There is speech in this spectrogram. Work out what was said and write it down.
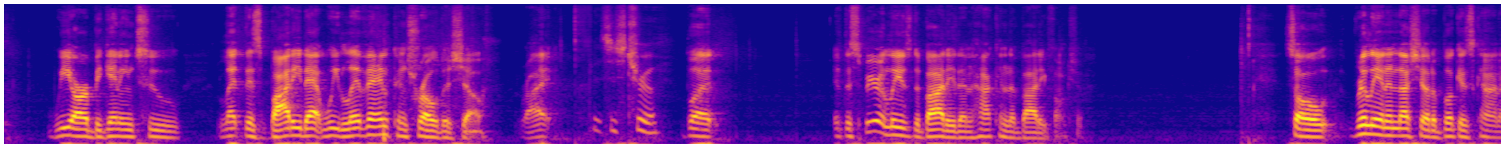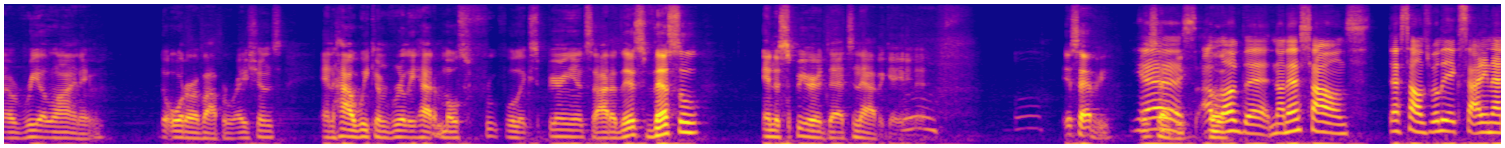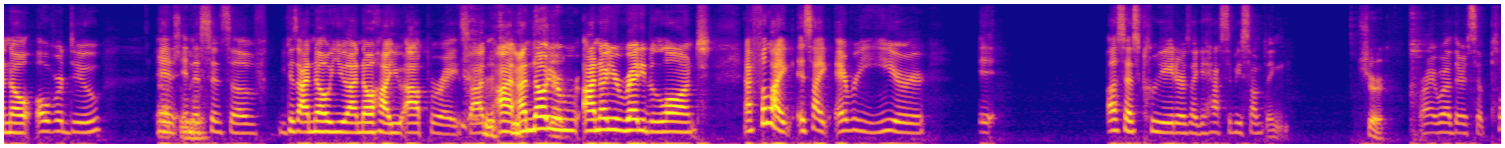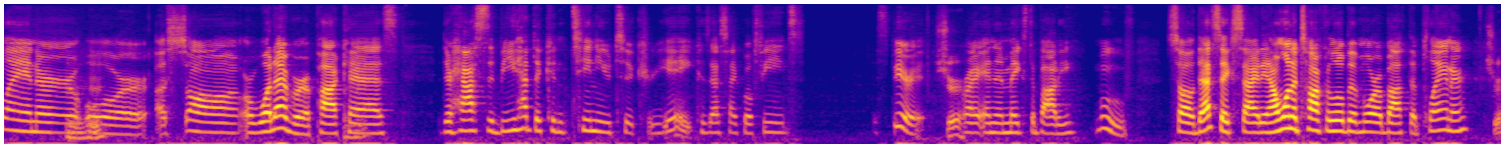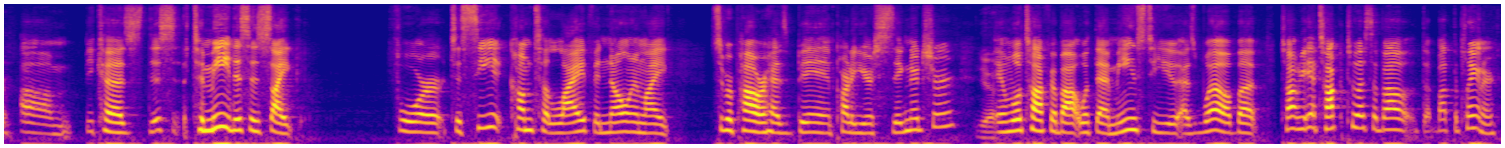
we are beginning to let this body that we live in control the show, right? This is true. But if the spirit leaves the body, then how can the body function? So, really, in a nutshell, the book is kind of realigning the order of operations and how we can really have the most fruitful experience out of this vessel and the spirit that's navigating it. It's heavy. It's heavy, Yes, I love that. No, that sounds that sounds really exciting. I know overdue in, in the sense of because I know you, I know how you operate. So I, I, I know you're I know you're ready to launch. I feel like it's like every year, us as creators like it has to be something Sure. right? Whether it's a planner Mm-hmm. or a song or whatever, a podcast, there has to be. You have to continue to create because that's like what feeds the spirit, Sure. right? And it makes the body move. So that's exciting. I want to talk a little bit more about the planner Sure. um, because this, to me, this is like for to see it come to life and knowing like superpower has been part of your signature Yeah. and we'll talk about what that means to you as well but talk yeah talk to us about about the planner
